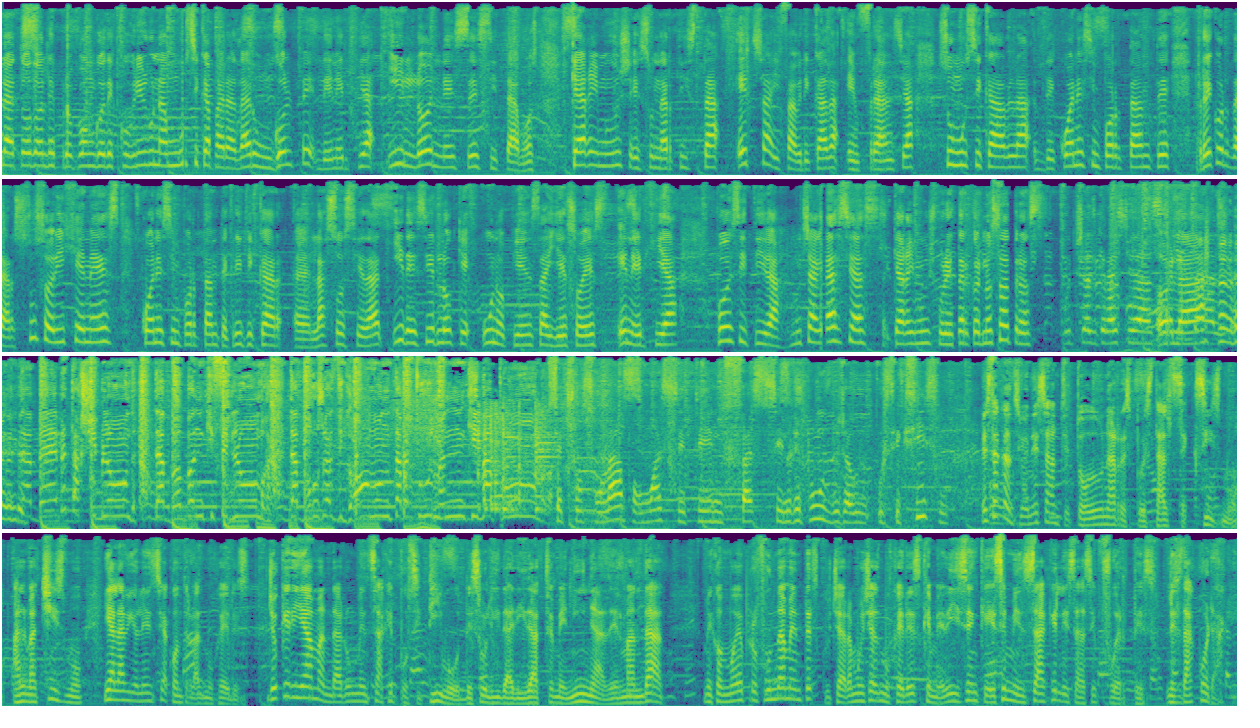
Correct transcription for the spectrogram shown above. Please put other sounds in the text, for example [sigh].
Hola a todos, les propongo descubrir una música para dar un golpe de energía y lo necesitamos. Carrie Mouche es una artista hecha y fabricada en Francia. Su música habla de cuán es importante recordar sus orígenes, cuán es importante criticar eh, la sociedad y decir lo que uno piensa y eso es energía positiva. Muchas gracias, Karimouche, por estar con nosotros. Muchas gracias. Hola. [laughs] Cette chanson-là, pour moi, c'était une, réponse déjà au, au sexisme. Esta canción es ante todo una respuesta al sexismo, al machismo y a la violencia contra las mujeres. Yo quería mandar un mensaje positivo de solidaridad femenina, de hermandad. Me conmueve profundamente escuchar a muchas mujeres que me dicen que ese mensaje les hace fuertes, les da coraje.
